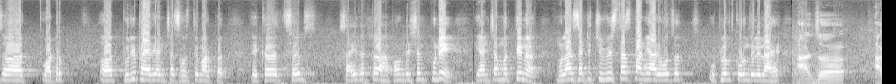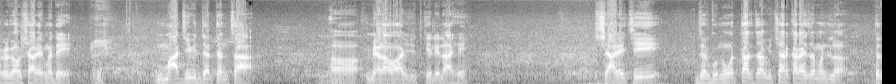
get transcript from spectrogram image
स- वॉटर प्युरिफायर यांच्या संस्थेमार्फत एक स्वयं साईदत्त फाउंडेशन पुणे यांच्या मदतीनं मुलांसाठी चोवीस तास पाणी आरोचं उपलब्ध करून दिलेलं आहे. आज आगळगाव शाळेमध्ये माजी विद्यार्थ्यांचा मेळावा आयोजित केलेला आहे. शाळेची जर गुणवत्ताचा विचार करायचा म्हटलं तर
